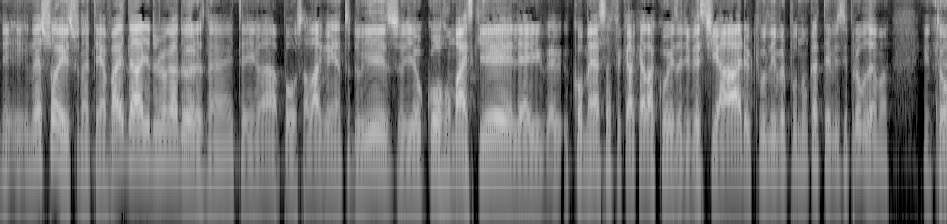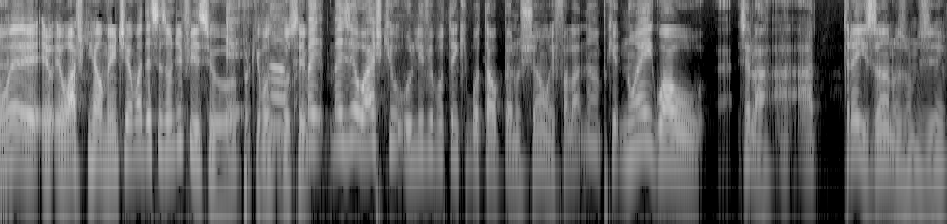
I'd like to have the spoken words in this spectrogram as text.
E não é só isso, né? Tem a vaidade dos jogadores, né? Aí tem, ah, pô, o Salah ganha tudo isso e eu corro mais que ele. Aí começa a ficar aquela coisa de vestiário que o Liverpool nunca teve esse problema. Então é. eu, eu acho que realmente é uma decisão difícil, é, porque não, você... Mas, mas, eu acho que o Liverpool tem que botar o pé no chão e falar, não, porque não é igual, sei lá, há, há três anos, vamos dizer,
